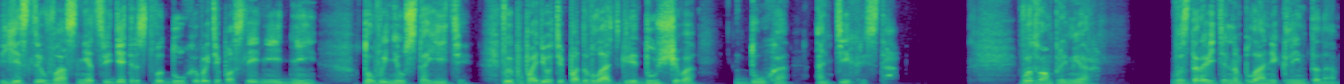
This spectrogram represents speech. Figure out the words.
Если у вас нет свидетельства Духа в эти последние дни, то вы не устоите. Вы попадете под власть грядущего Духа Антихриста. Вот вам пример. В оздоровительном плане Клинтона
